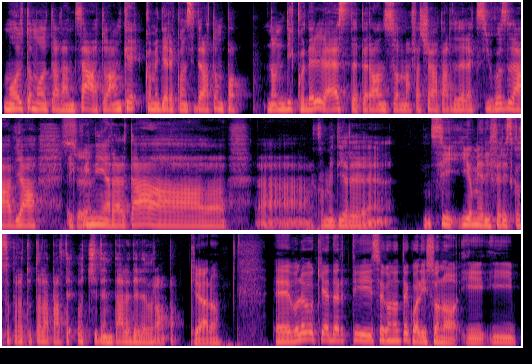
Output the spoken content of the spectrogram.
molto molto avanzato, anche, come dire, considerato un po' non dico dell'est, però insomma faceva parte dell'ex Jugoslavia sì. e quindi in realtà, uh, come dire, sì, io mi riferisco soprattutto alla parte occidentale dell'Europa. Chiaro. Eh, volevo chiederti, secondo te, quali sono i, i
